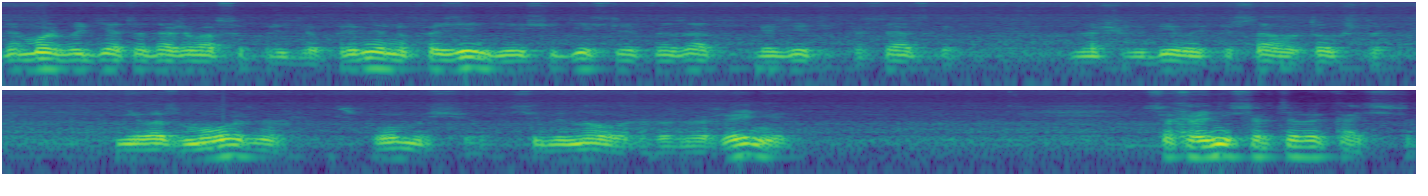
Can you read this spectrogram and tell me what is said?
да может быть где-то даже вас упредил. Примерно в Фазенде еще 10 лет назад в газете Красавской наш любимый писал о том, что невозможно с помощью семенного размножения сохранить сортовое качество.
